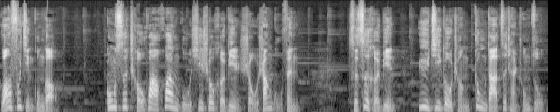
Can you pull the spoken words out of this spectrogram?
王府井公告，公司筹划换股吸收合并首商股份，此次合并预计构成重大资产重组，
